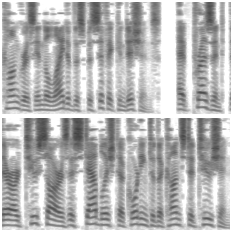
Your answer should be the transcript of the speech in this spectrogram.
Congress in the light of the specific conditions. At present, there are two SARs established according to the constitution,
